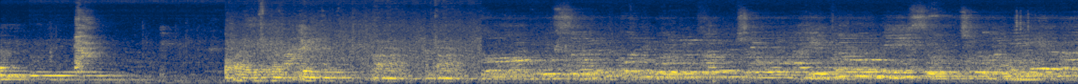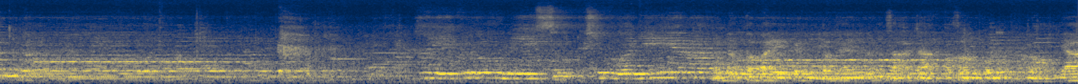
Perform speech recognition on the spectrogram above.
นไปนะครับเป็นอ่าอ่าลำดับต่อไปเป็นตัวแทนนักศึกษาจากกศนบุรีหนองย่า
